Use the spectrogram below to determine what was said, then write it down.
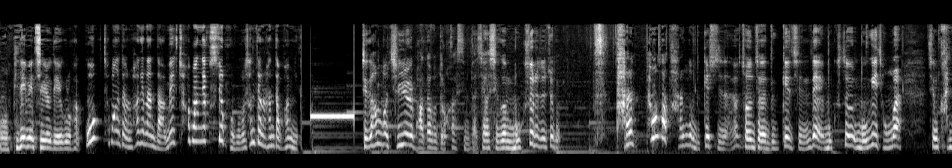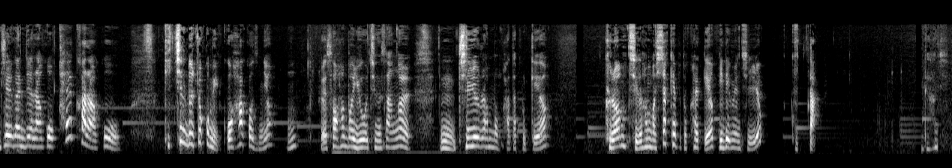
어, 비대면 진료 내역으로 갖고 처방전을 확인한 다음에 처방약 수정 방법을 선택을 한다고 합니다 지금 한번 진료를 받아보도록 하겠습니다 제가 지금 목소리도 좀 다른 평소와 다른 거 느껴지나요? 저는 제가 느껴지는데 목소리, 목이 정말 지금 간질간질하고 칼칼하고 기침도 조금 있고 하거든요 음? 그래서 한번 이 증상을 음, 진료를 한번 받아볼게요 그럼 지금 한번 시작해 보도록 할게요. 비대면 진료 굿딱. 네, 하지.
